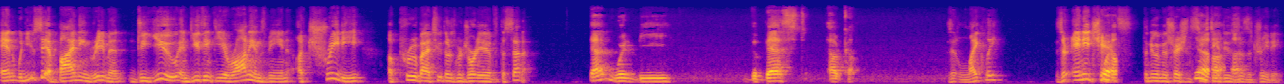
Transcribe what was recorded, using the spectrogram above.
And when you say a binding agreement, do you and do you think the Iranians mean a treaty approved by a two thirds majority of the Senate. That would be the best outcome. Is it likely? Is there any chance well, the new administration sees yeah, to use this as a treaty?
